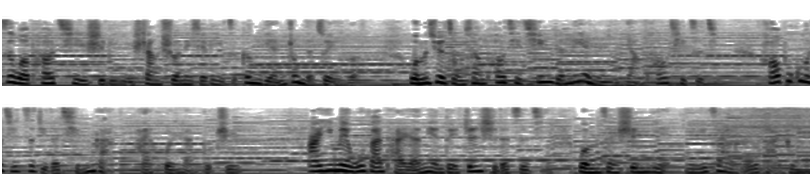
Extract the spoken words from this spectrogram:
自我抛弃是比以上说那些例子更严重的罪恶。我们却总像抛弃亲人、恋人一样抛弃自己，毫不顾及自己的情感，还浑然不知。而因为无法坦然面对真实的自己，我们在深夜一再无法入眠。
